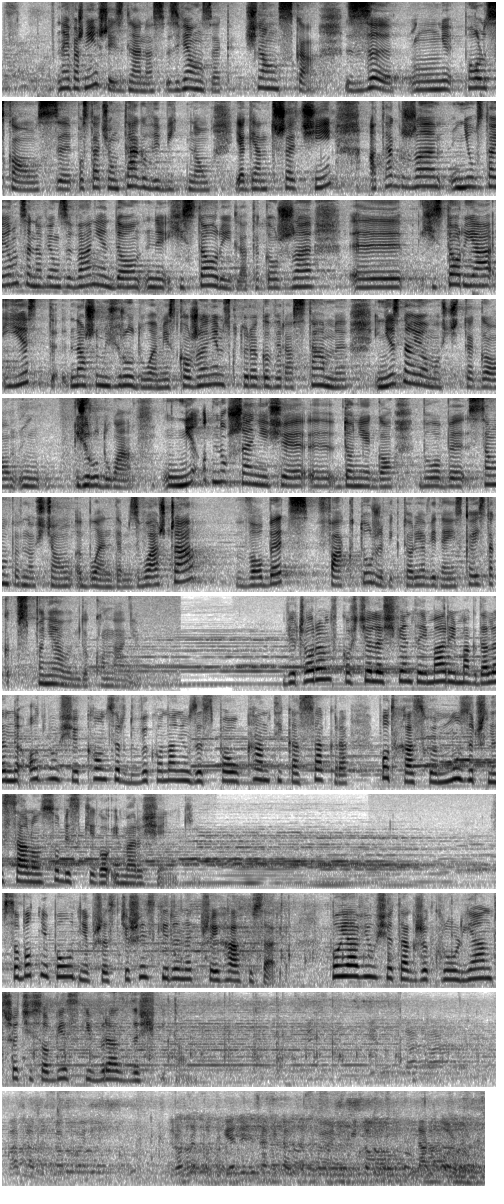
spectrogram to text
Najważniejszy jest dla nas związek Śląska z mm, Polską, z postacią tak wybitną jak Jan III, a także nieustające nawiązywanie do mm, historii, dlatego że y, historia jest naszym źródłem, jest korzeniem, z którego wyrastamy i nieznajomość tego mm, źródła, nieodnoszenie się y, do niego byłoby z całą pewnością błędem, zwłaszcza wobec faktu, że Wiktoria Wiedeńska jest tak wspaniałym dokonaniem. Wieczorem w kościele świętej Marii Magdaleny odbył się koncert w wykonaniu zespołu Cantica Sacra pod hasłem Muzyczny Salon Sobieskiego i Marysieńki. W sobotnie południe przez cieszyński rynek przejechała husaria. Pojawił się także król Jan III Sobieski wraz ze świtą. W drodze pod Wiedeń zawitał ze swoją świtą nad Olsztyn.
